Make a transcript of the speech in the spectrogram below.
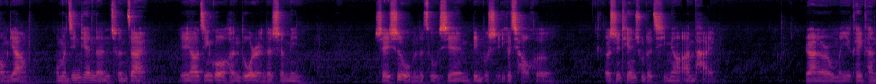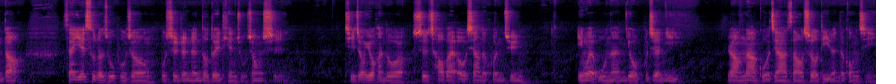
同样，我们今天能存在，也要经过很多人的生命。谁是我们的祖先，并不是一个巧合，而是天主的奇妙安排。然而，我们也可以看到，在耶稣的族谱中，不是人人都对天主忠实，其中有很多是朝拜偶像的昏君，因为无能又不正义。让那国家遭受敌人的攻击，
